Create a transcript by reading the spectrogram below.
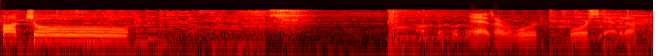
Poncho! As our reward, more stamina.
